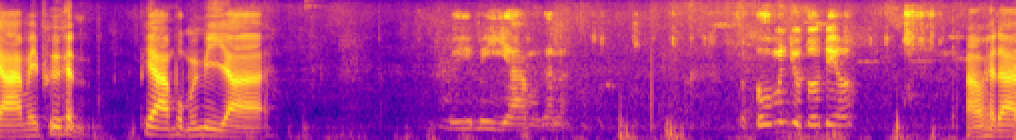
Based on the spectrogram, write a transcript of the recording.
ยาไหมเพื่อนพี่อาร์มผมไม่มียา มีมียาเหมือนกันละประตูมันอยู่ตัวเดียว เอาให้ได้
